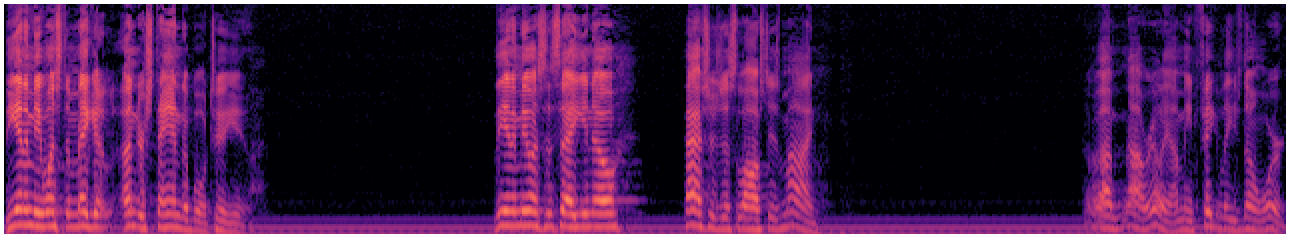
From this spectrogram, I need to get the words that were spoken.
The enemy wants to make it understandable to you. The enemy wants to say, you know, Pastor just lost his mind. Well, not really. I mean, fig leaves don't work.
